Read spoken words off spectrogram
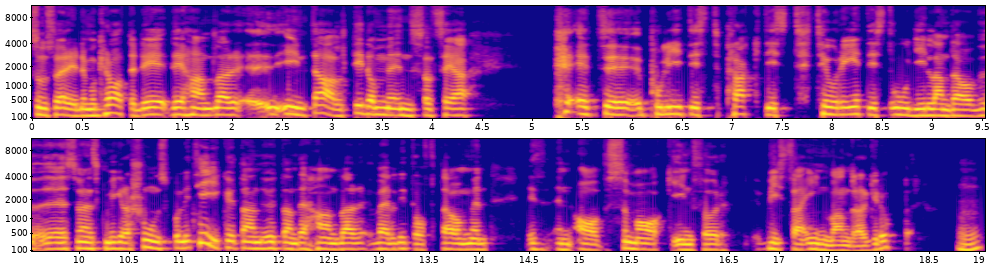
som Sverigedemokrater. Det, det handlar eh, inte alltid om en så att säga ett eh, politiskt, praktiskt, teoretiskt ogillande av eh, svensk migrationspolitik utan, utan det handlar väldigt ofta om en, en avsmak inför vissa invandrargrupper. Mm.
